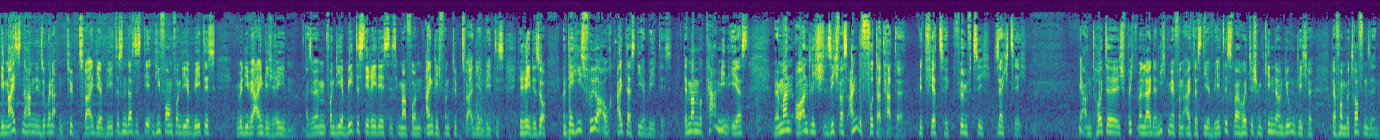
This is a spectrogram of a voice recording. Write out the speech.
Die meisten haben den sogenannten Typ 2 Diabetes und das ist die, Form von Diabetes, über die wir eigentlich reden. Also wenn von Diabetes die Rede ist, ist immer von, eigentlich von Typ 2 Diabetes die Rede. So. Und der hieß früher auch Altersdiabetes. Denn man bekam ihn erst, wenn man ordentlich sich was angefuttert hatte mit 40, 50, 60. Ja, und heute spricht man leider nicht mehr von Altersdiabetes, weil heute schon Kinder und Jugendliche davon betroffen sind.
